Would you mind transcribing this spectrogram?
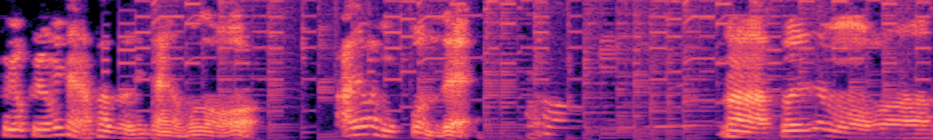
ぷよぷよみたいなパズルみたいなものを、あれは日本で、まあ、それでも、まあ、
